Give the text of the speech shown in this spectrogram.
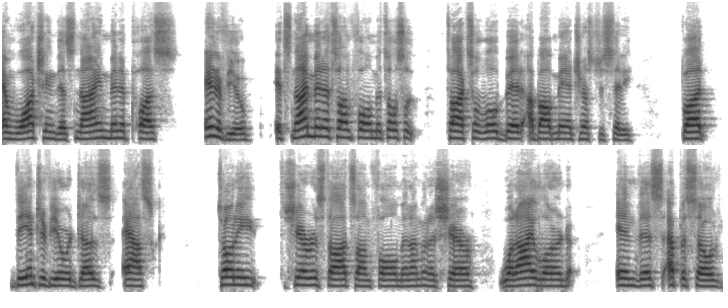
and watching this nine minute plus interview. It's nine minutes on Fulham. It also talks a little bit about Manchester City, but the interviewer does ask Tony to share his thoughts on Fulham, and I'm going to share what I learned in this episode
